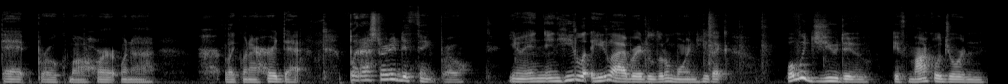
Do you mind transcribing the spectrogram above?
that broke my heart when I, like when I heard that. But I started to think, bro, you know, and, and he he elaborated a little more and he's like, "What would you do if Michael Jordan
